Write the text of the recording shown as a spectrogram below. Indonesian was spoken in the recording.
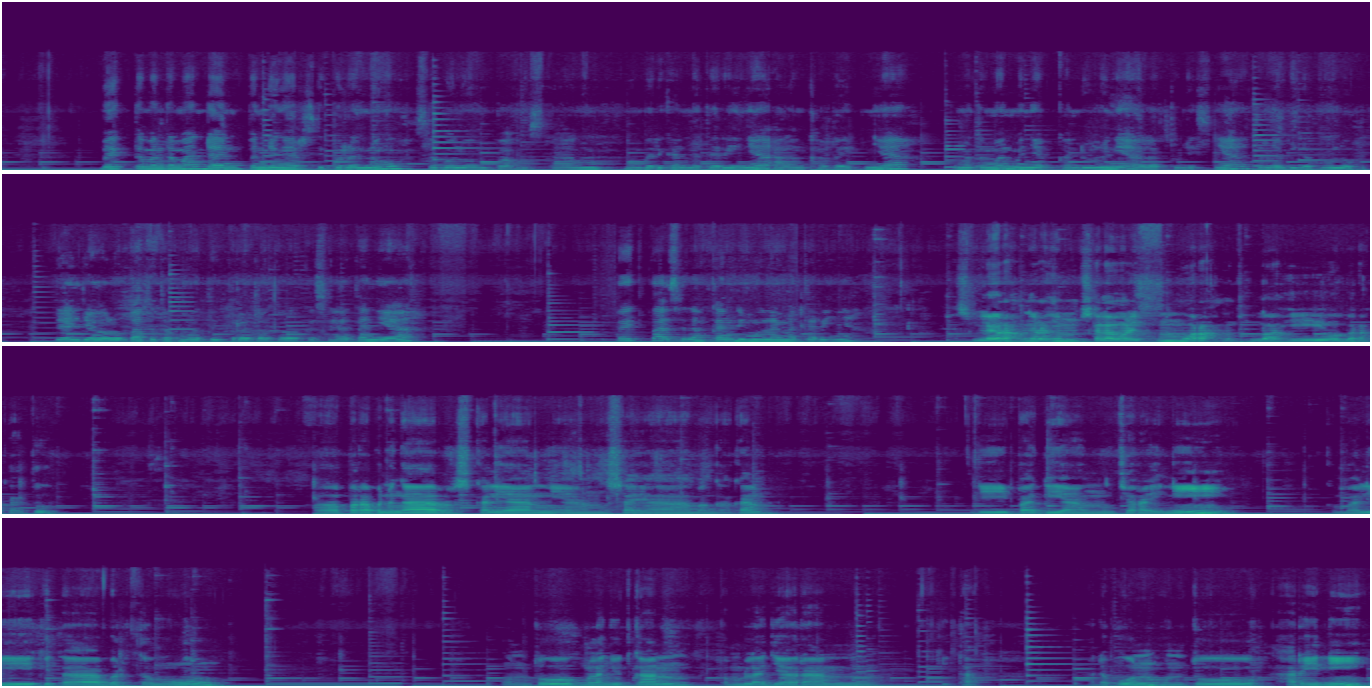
baik teman-teman dan pendengar si perenung, sebelum Pak Bustam memberikan materinya, alangkah baiknya teman-teman menyiapkan dulu nih alat tulisnya terlebih dahulu. Dan jangan lupa tetap mematuhi protokol kesehatan ya. Baik Pak, silahkan dimulai materinya. Bismillahirrahmanirrahim. Assalamualaikum warahmatullahi wabarakatuh. Eh, para pendengar sekalian yang saya banggakan, di pagi yang cerah ini kembali kita bertemu untuk melanjutkan pembelajaran kita Adapun untuk hari ini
